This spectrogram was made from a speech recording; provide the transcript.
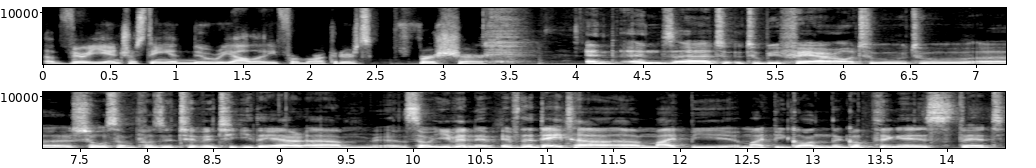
a, very interesting and new reality for marketers for sure. And and uh, to, to be fair or to to uh, show some positivity there, um, so even if, if the data uh, might be might be gone, the good thing is that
